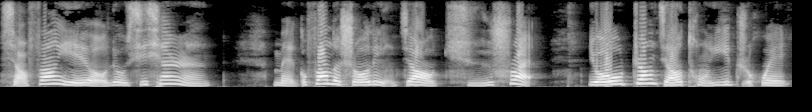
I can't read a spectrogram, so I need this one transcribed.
小方也有六七千人。每个方的首领叫渠帅，由张角统一指挥。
